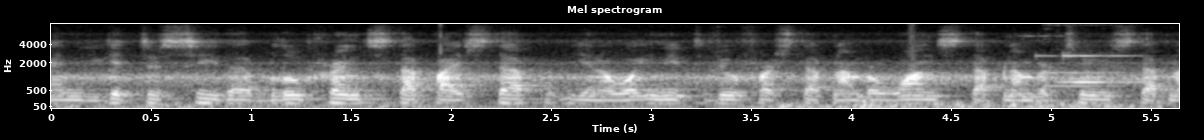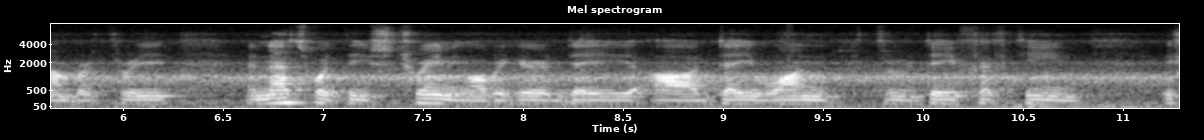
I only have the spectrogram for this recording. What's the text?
and you get to see the blueprint step by step you know what you need to do for step number one step number two step number three. And that's what these training over here day uh, day one through day 15 it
